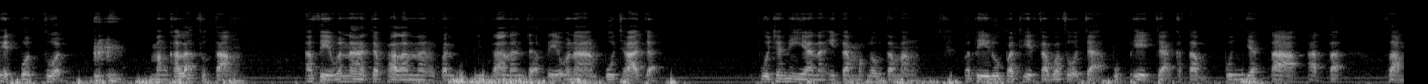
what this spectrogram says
ที่สิบเอ็ดบทสวด มังคละสุตัง อเสวนาจะพารานังปันติตานันจะเสวนาปูชาจะปูชนียานังอิตัมมัคโลตมัง ปฏิรูปประเทศสาวโสจะปุเพจะกตมปุญญาตาอัตตะสัม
